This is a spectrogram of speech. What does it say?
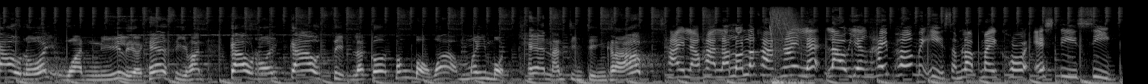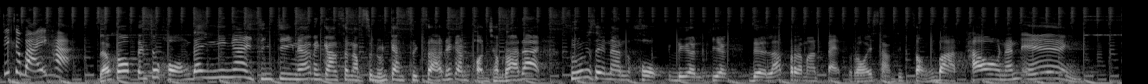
5,900 วันนี้เหลือแค่ 4,990 แล้วก็ต้องบอกว่าไม่หมดแค่นั้นจริง ๆ ครับ ใช่แล้วค่ะ แล้วลดราคาให้และเรายังให้เพิ่มไปอีกสำหรับ Micro SD 4 GB ค่ะ แล้วก็เป็นเจ้าของได้ง่าย ๆ จริง ๆ นะ เป็นการสนับสนุนการศึกษาด้วยการผ่อนชำระได้ศูนย์เซนัน6 เดือนเพียงเดือนละประมาณ 832 บาทเท่านั้นเอง World is my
